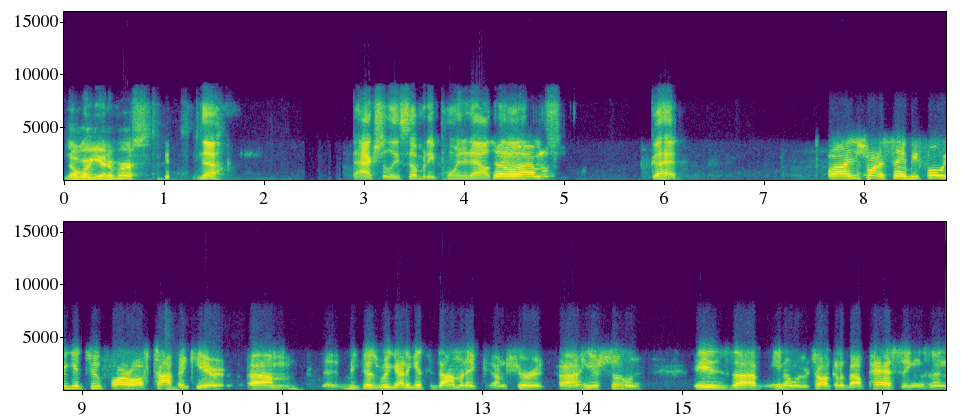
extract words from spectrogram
No more universe. No. Actually, somebody pointed out. So, uh, um, go ahead. Well, I just want to say before we get too far off topic here, um, because we got to get to Dominic, I'm sure uh, here soon. Is uh, you know we were talking about passings, and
